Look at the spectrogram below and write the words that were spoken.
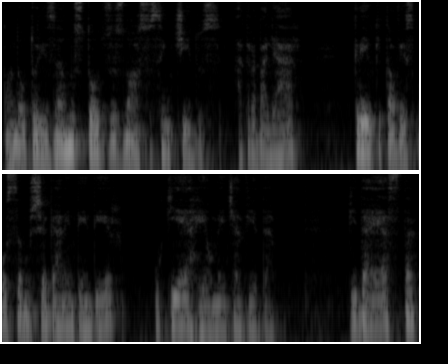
Quando autorizamos todos os nossos sentidos a trabalhar, creio que talvez possamos chegar a entender o que é realmente a vida. Vida esta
